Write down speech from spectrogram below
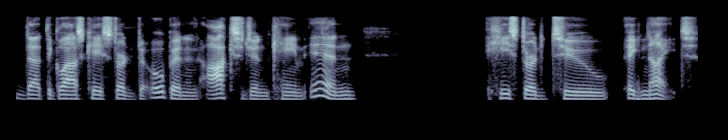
that the glass case started to open and oxygen came in, he started to ignite,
